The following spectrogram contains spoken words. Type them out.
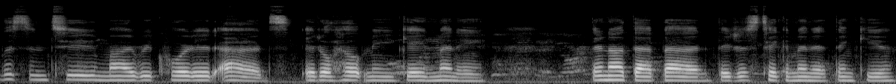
Listen to my recorded ads. It'll help me gain money. They're not that bad. They just take a minute. Thank you.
